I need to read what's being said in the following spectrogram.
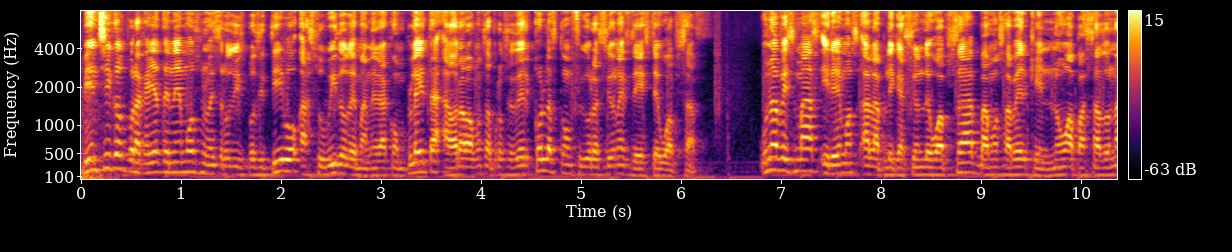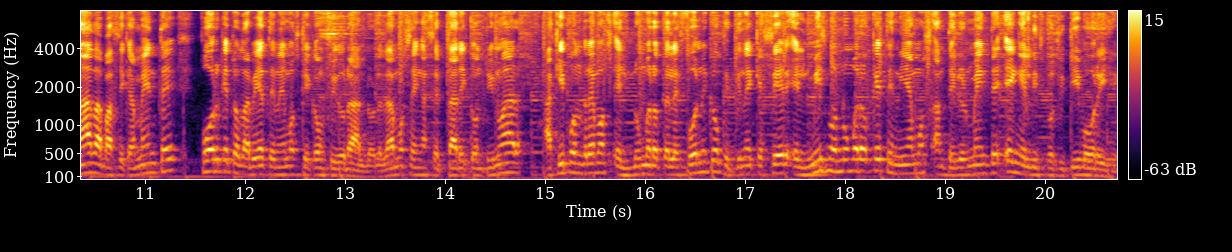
Bien chicos, por acá ya tenemos nuestro dispositivo, ha subido de manera completa. Ahora vamos a proceder con las configuraciones de este WhatsApp. Una vez más iremos a la aplicación de WhatsApp, vamos a ver que no ha pasado nada básicamente porque todavía tenemos que configurarlo. Le damos en aceptar y continuar, aquí pondremos el número telefónico que tiene que ser el mismo número que teníamos anteriormente en el dispositivo origen.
